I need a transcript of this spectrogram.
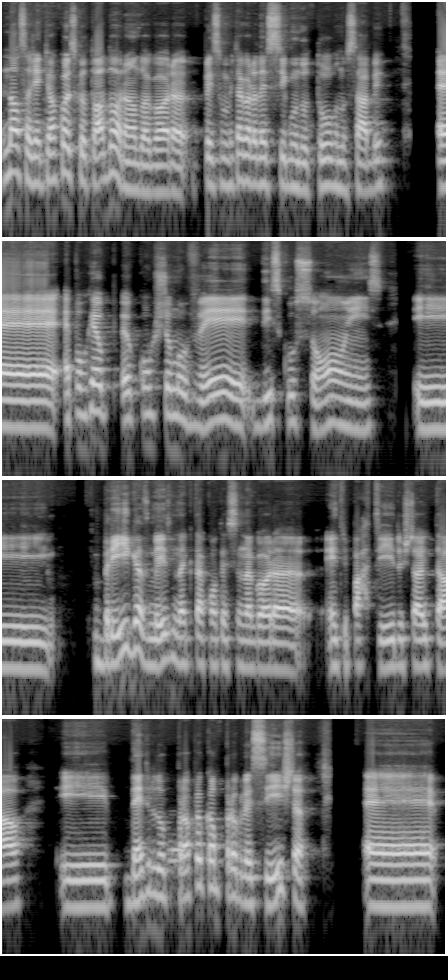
Nossa, gente, uma coisa que eu tô adorando agora, principalmente agora nesse segundo turno, sabe? É, é porque eu, eu costumo ver discussões e brigas mesmo, né, que tá acontecendo agora entre partidos tal e tal, e dentro do próprio campo progressista, é,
